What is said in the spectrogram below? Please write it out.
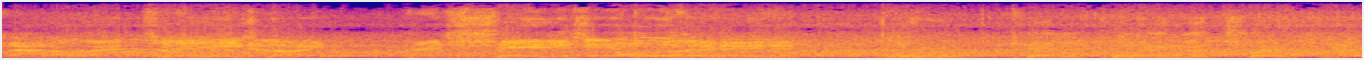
That'll end today's night. Has she's eliminated. Ooh, pinpointing the trachea.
